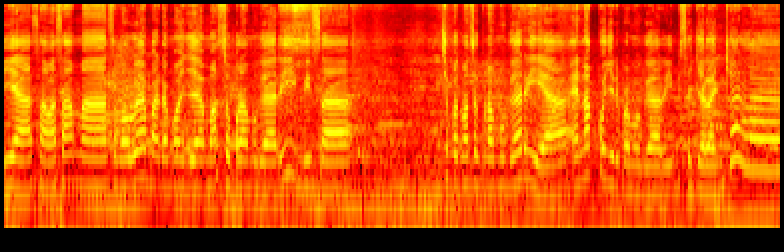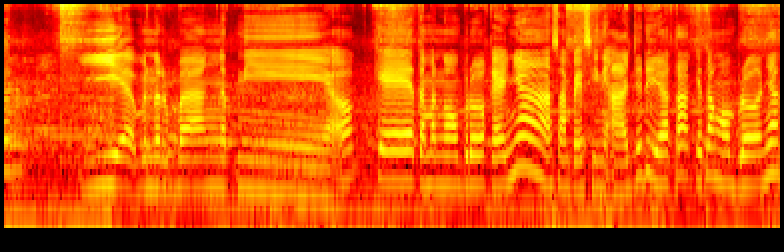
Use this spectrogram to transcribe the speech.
iya sama-sama semoga pada mau masuk pramugari bisa cepat masuk pramugari ya. Enak kok jadi pramugari bisa jalan-jalan. Iya bener banget nih. Oke teman ngobrol kayaknya sampai sini aja deh ya kak. Kita ngobrolnya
